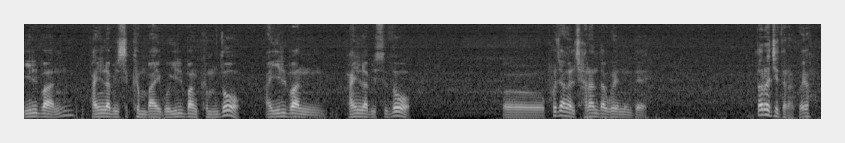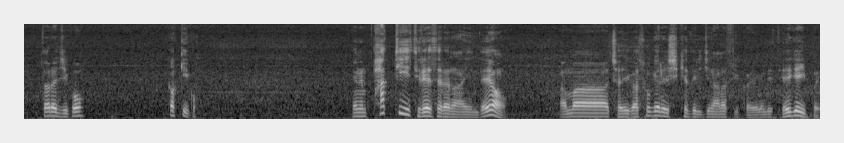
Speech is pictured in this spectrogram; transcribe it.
일반 바닐라 비스 금 말고 일반 금도 아 일반 바닐라 비스도 어, 포장을 잘한다고 했는데 떨어지더라고요. 떨어지고 꺾이고 얘는 파티 드레스라는 아이인데요. 아마 저희가 소개를 시켜드리진 않았을 거예요. 근데 되게 이뻐요.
